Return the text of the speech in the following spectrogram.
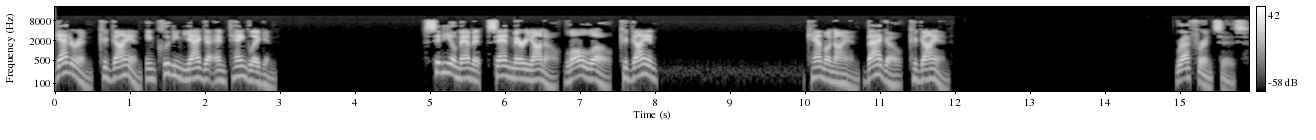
Gattaran, Cagayan including Yaga and Tanglagan. Sitio Mamit, San Mariano, Lal Lo, Cagayan Camonayan, Baggao, Cagayan References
